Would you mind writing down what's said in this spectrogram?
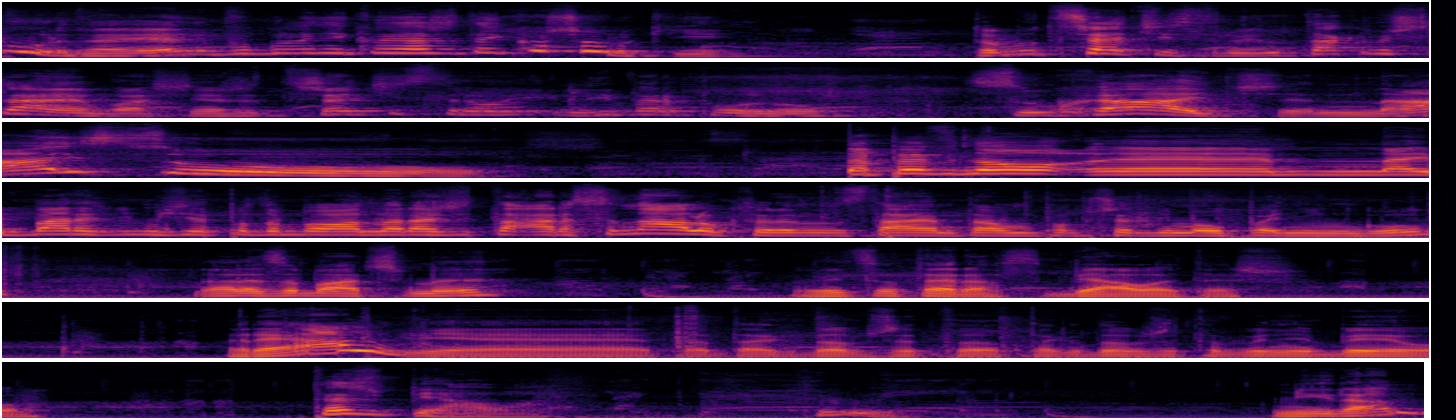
Kurde, ja w ogóle nie kojarzę tej koszulki. To był trzeci strój. Tak myślałem właśnie, że trzeci strój Liverpoolu. Słuchajcie, nice'u! Na pewno e, najbardziej mi się podobała na razie ta Arsenalu, które dostałem tam w poprzednim openingu. No ale zobaczmy. No i co teraz? Białe też. Realnie, to tak dobrze to, tak dobrze to by nie było. Też biała. Hmm. Milan?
